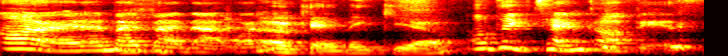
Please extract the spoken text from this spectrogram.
All right, I might buy that one. okay, thank you. I'll take 10 copies.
